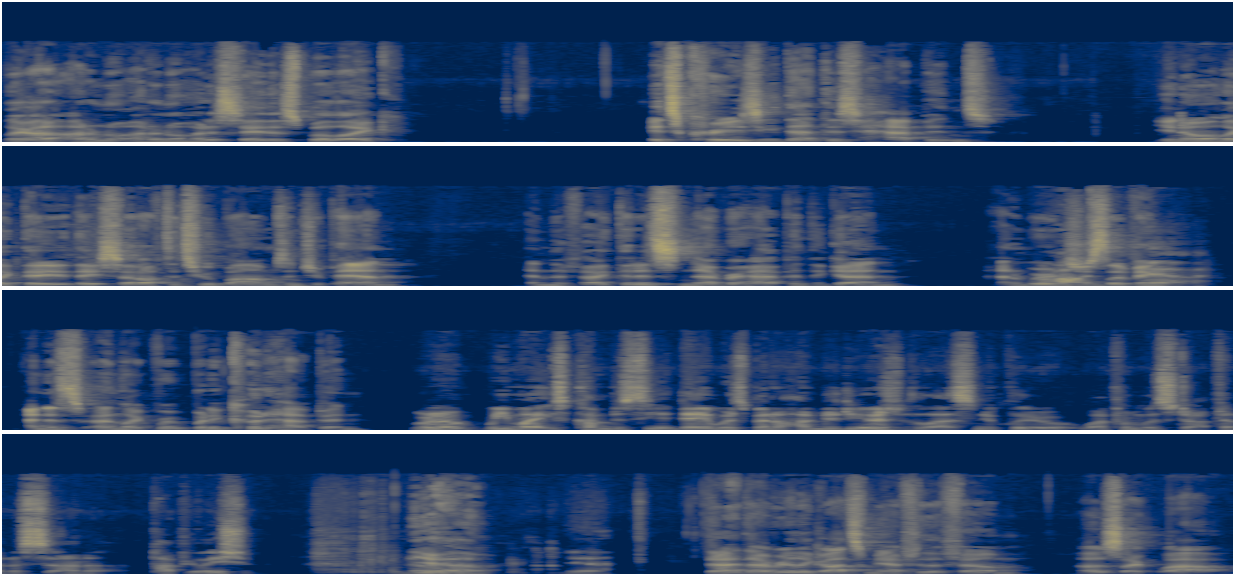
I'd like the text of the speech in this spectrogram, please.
like I, I don't know. I don't know how to say this, but like, it's crazy that this happened. You know, like they they set off the two bombs in Japan, and the fact that it's never happened again, and we're just living, yeah. and it's and like, but it could happen we might come to see a day where it's been hundred years since the last nuclear weapon was dropped on a on a population. No. Yeah, yeah. That that really got to me after the film. I was like, wow,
